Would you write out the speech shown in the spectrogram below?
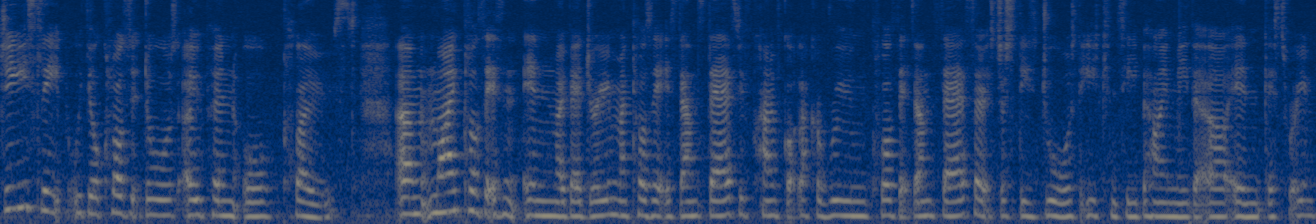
do you sleep with your closet doors open or closed? Um, my closet isn't in my bedroom, my closet is downstairs. We've kind of got like a room closet downstairs so it's just these drawers that you can see behind me that are in this room.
